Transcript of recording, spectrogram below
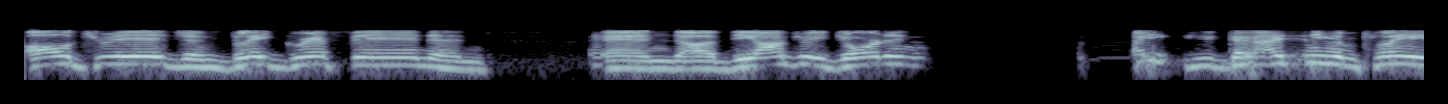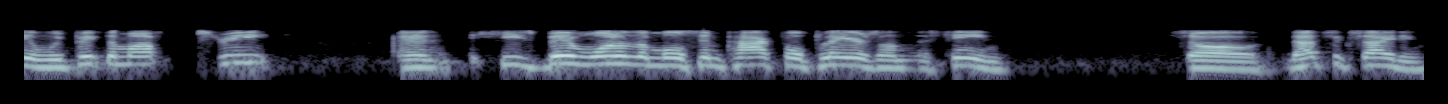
Aldridge and Blake Griffin and and uh, DeAndre Jordan. Right? The guy didn't even play, and we picked him off the street, and he's been one of the most impactful players on this team. So that's exciting.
